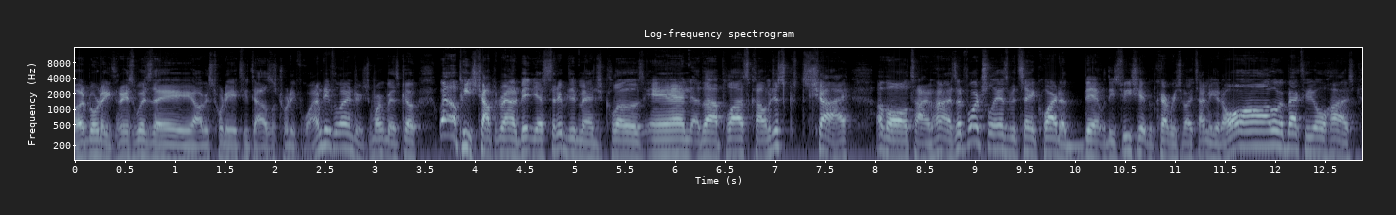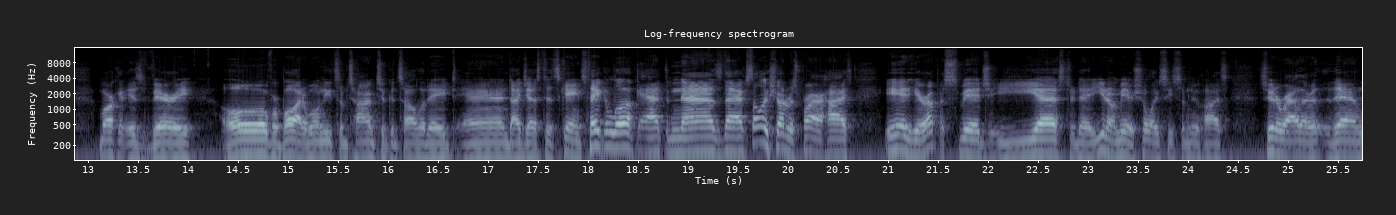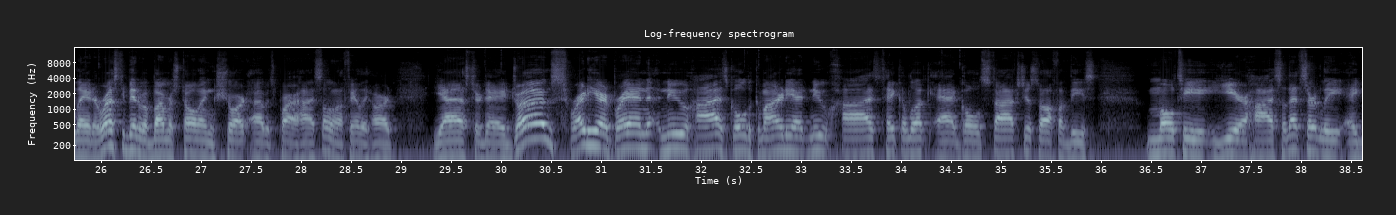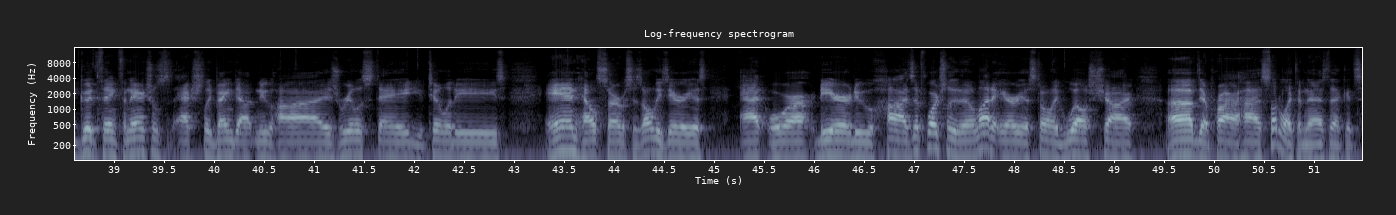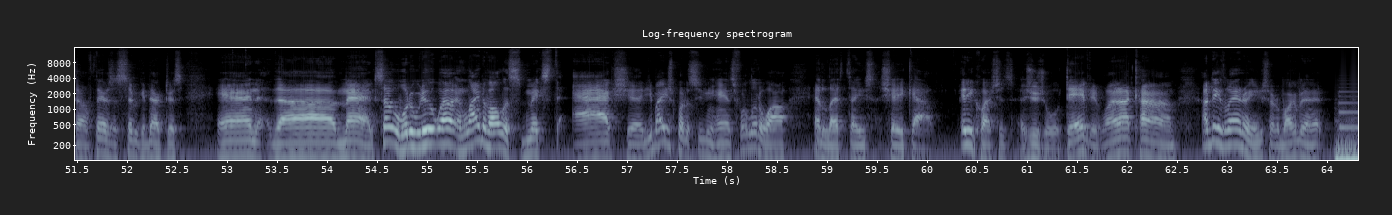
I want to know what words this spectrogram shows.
Good morning. Today's Wednesday, August 28, 2024. I'm Dave Landry. Market Let's go. Well, S&P chopped around a bit yesterday, but did manage to close in the plus column, just shy of all time highs. Unfortunately, as I've been saying quite a bit, with these V shaped recoveries, by the time you get all the way back to the old highs, market is very overbought. It will need some time to consolidate and digest its gains. Take a look at the NASDAQ. Solid short of its prior highs in here, up a smidge yesterday. You know me, I sure like see some new highs sooner rather than later. Russell bit of a bummer, stalling short of its prior highs, selling on fairly hard yesterday. Drugs right here at brand new highs. Gold commodity at new highs. Take a look at gold stocks just off of these multi-year high. So that's certainly a good thing. Financials actually banged out new highs. Real estate, utilities, and health services. All these areas at or near new highs. Unfortunately, there are a lot of areas stalling well shy of their prior highs, sort of like the NASDAQ itself. There's the semiconductors and the MAG. So, what do we do? Well, in light of all this mixed action, you might just want to sit in your hands for a little while and let things shake out. Any questions, as usual, Dave, I'm Dave Landry, you sort of market minute.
